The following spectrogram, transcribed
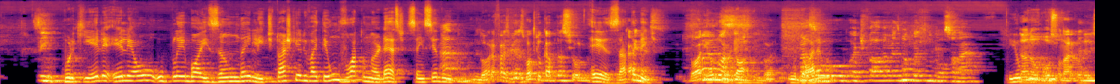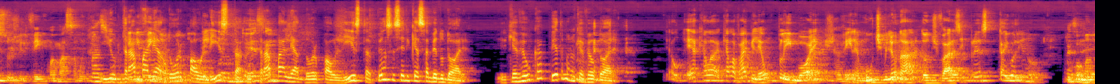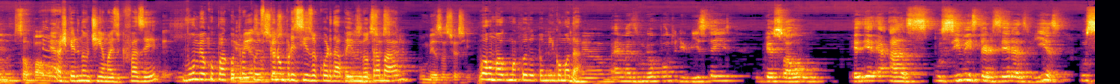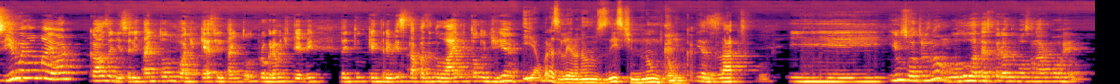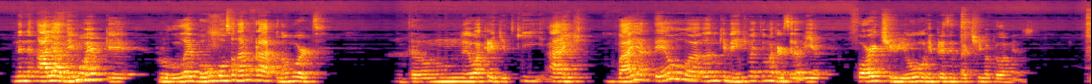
Sim. porque ele, ele é o, o playboyzão da elite. Tu acha que ele vai ter um voto no Nordeste, sem ser do... Ah, Dória faz menos votos que o Cabo da Ciolo. Exatamente. Dória, eu não acredito no Dória. O Mas Dória... o, a gente falava a mesma coisa do Bolsonaro. E o, Não, não, o Bolsonaro, quando ele surgiu, ele veio com uma massa muito Mas E o veio trabalhador paulista, o trabalhador paulista, pensa se ele quer saber do Dória. Ele quer ver o capeta, mas não quer ver o Dória. É, é aquela, aquela vibe, ele é um playboy que já vem, ele é multimilionário, dono de várias empresas, que caiu ali no, no comando de São Paulo. Eu acho que ele não tinha mais o que fazer. Vou me ocupar com O outra coisa, porque eu não preciso acordar para ir no meu trabalho. O mesmo raciocínio. Vou arrumar alguma coisa para me incomodar. Meu- é, mas o meu ponto de vista é o pessoal, é- é- as possíveis terceiras vias, o Ciro é a maior causa disso. Ele está em todo podcast, ele está em todo programa de TV, está em tudo que é entrevista, está fazendo live todo dia. E é o brasileiro, não desiste nunca. Nunca. Exato. E, e os outros não. O Lula está esperando o Bolsonaro morrer. Aliás, nem morrer, porque pro Lula é bom o Bolsonaro fraco, não morto. Então, eu acredito que a gente vai até o ano que vem, a gente vai ter uma terceira via forte ou representativa, pelo menos.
